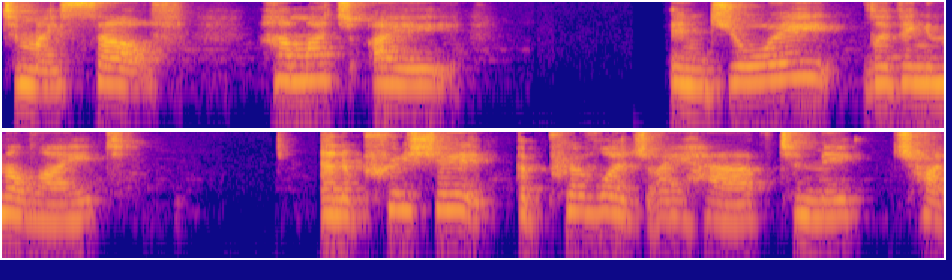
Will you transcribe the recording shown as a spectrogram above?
to myself how much I enjoy living in the light and appreciate the privilege I have to make cho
